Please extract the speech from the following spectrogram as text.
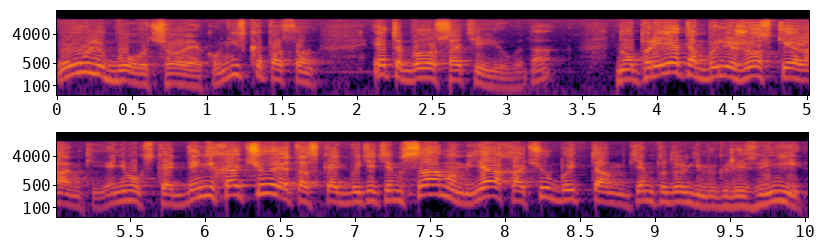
У любого человека, у низкопоставленного, это было сатья-юга. Да? Но при этом были жесткие рамки. Я не мог сказать, да не хочу я, так сказать, быть этим самым, я хочу быть там кем-то другим. Я говорю, извини,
